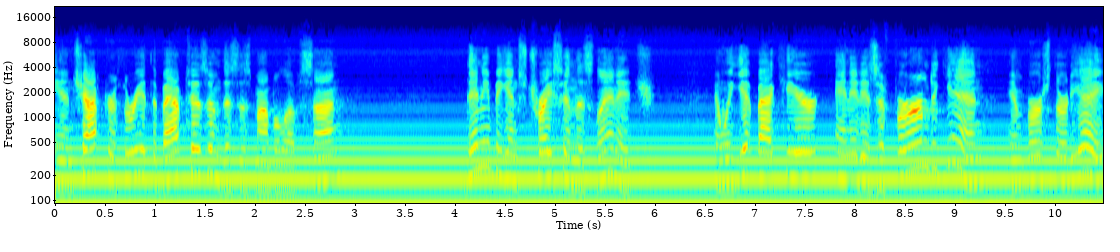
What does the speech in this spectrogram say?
in chapter 3 at the baptism, this is my beloved Son. Then he begins tracing this lineage, and we get back here, and it is affirmed again in verse 38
